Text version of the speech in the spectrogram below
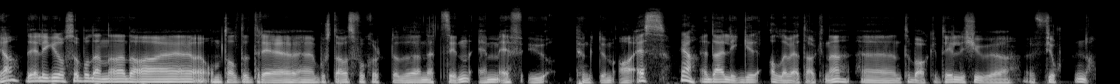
Ja, det ligger også på denne da eh, omtalte trebokstavsforkortede nettsiden mfu.as. Ja. Der ligger alle vedtakene eh, tilbake til 2014, da.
